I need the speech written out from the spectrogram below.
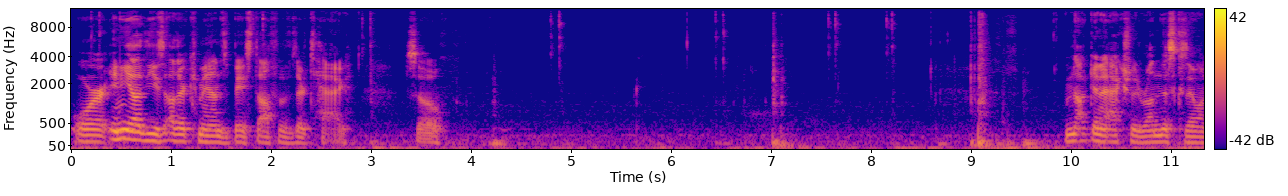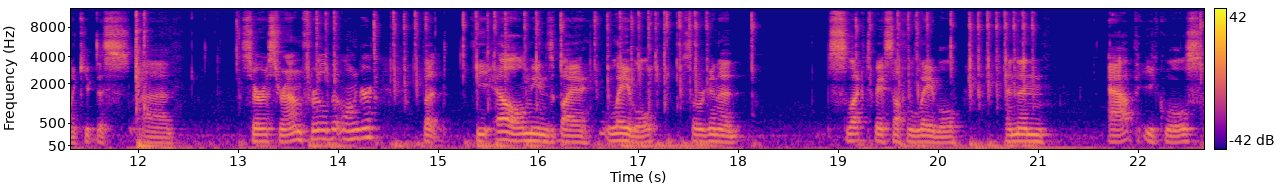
or any of these other commands based off of their tag. So I'm not going to actually run this because I want to keep this uh, service around for a little bit longer, but the L means by label, so we're going to select based off of label, and then app equals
